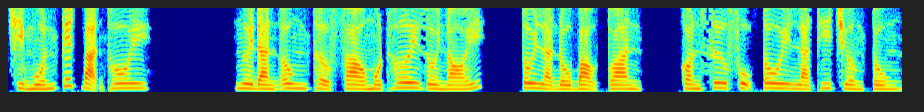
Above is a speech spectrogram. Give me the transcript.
chỉ muốn kết bạn thôi. Người đàn ông thở phào một hơi rồi nói, tôi là đồ bảo toàn, còn sư phụ tôi là thi trường tùng.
